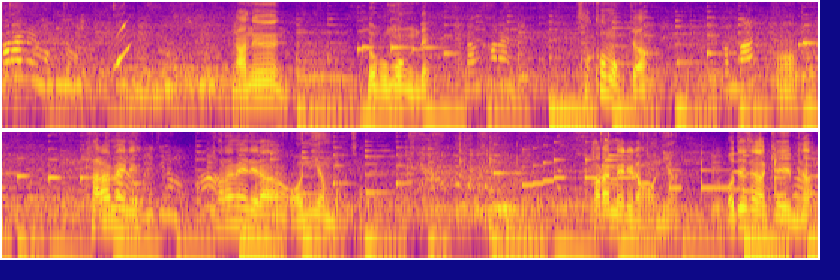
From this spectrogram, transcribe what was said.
카라멜 먹죠? 나는 너 뭐 먹는데? 난 카라멜. 섞어 먹자. 반반? 어. 카라멜이. 카라멜이랑 onion 먹자. 카라멜이랑 어니언. 어떻게 생각해, 미나?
